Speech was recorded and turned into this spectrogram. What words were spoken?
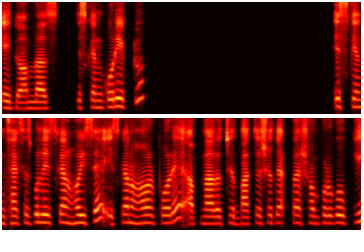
এই তো আমরা স্ক্যান করি একটু। স্ক্যান সাকসেসফুলি স্ক্যান হয়েছে স্ক্যান হওয়ার পরে আপনার হচ্ছে বাচ্চার সাথে আপনার সম্পর্ক কি?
